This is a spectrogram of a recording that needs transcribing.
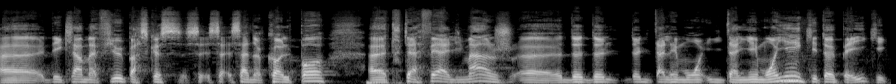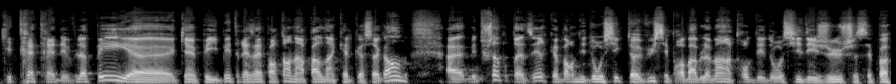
euh, des clans mafieux parce que ça, ça ne colle pas euh, tout à fait à l'image euh, de, de, de l'italien, mo- l'italien moyen, qui est un pays qui, est- qui est très très développé, euh, qui a un PIB très important. On en parle dans quelques secondes. Euh, mais tout ça pour te dire que bon, les dossiers que tu as vus, c'est probablement entre autres des dossiers des juges, je sais pas,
